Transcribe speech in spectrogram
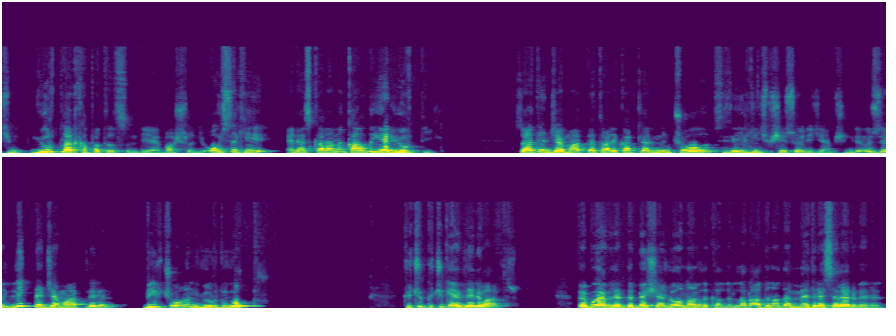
şimdi yurtlar kapatılsın diye başlanıyor. Oysa ki Enes Kara'nın kaldığı yer yurt değil. Zaten cemaat ve tarikatlarının çoğu size ilginç bir şey söyleyeceğim şimdi. Özellikle cemaatlerin birçoğunun yurdu yoktur. Küçük küçük evleri vardır. Ve bu evlerde beşerli onarlı kalırlar. Adına da medreseler verir,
